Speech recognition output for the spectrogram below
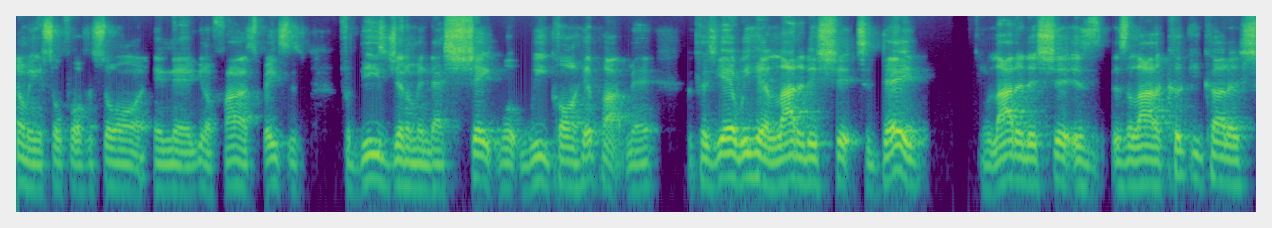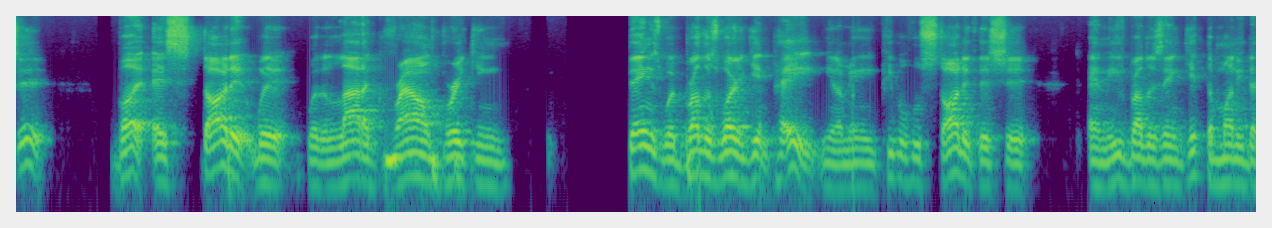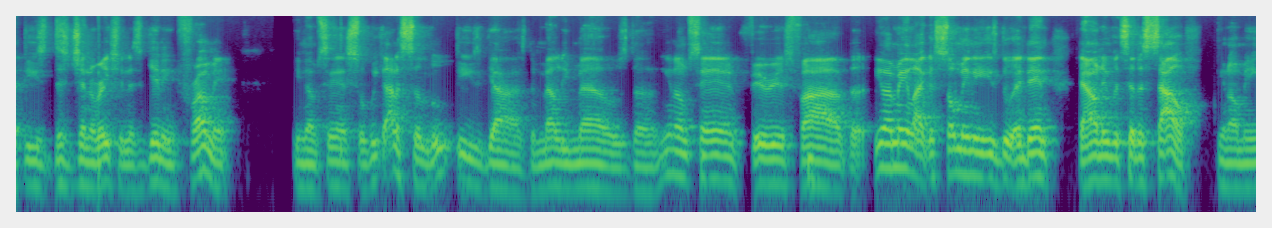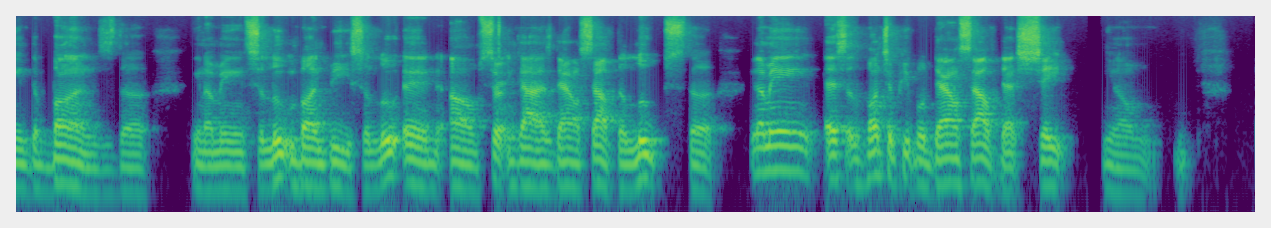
I mean, so forth and so on in there, you know, find spaces for these gentlemen that shape what we call hip hop, man. Because yeah, we hear a lot of this shit today. A lot of this shit is is a lot of cookie cutter shit, but it started with with a lot of groundbreaking things where brothers weren't getting paid. You know, I mean, people who started this shit, and these brothers didn't get the money that these this generation is getting from it. You know what I'm saying? So we gotta salute these guys, the Melle Mel's, the, you know what I'm saying, Furious Five, the, you know what I mean? Like it's so many these do, and then down even to the south, you know what I mean, the buns, the you know what I mean, saluting Bun B, saluting um certain guys down south, the loops, the you know what I mean? It's a bunch of people down south that shape, you know,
